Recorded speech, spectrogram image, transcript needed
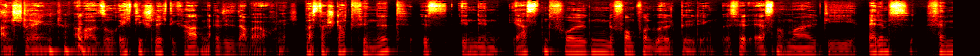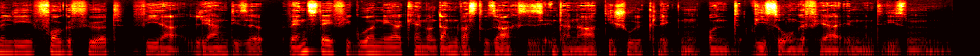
anstrengt, aber so richtig schlechte Karten hätte sie dabei auch nicht. Was da stattfindet, ist in den ersten Folgen eine Form von Worldbuilding. Es wird erst nochmal die Adams Family vorgeführt. Wir lernen diese Wednesday-Figur näher kennen und dann, was du sagst, dieses Internat, die Schulklicken und wie es so ungefähr in diesem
